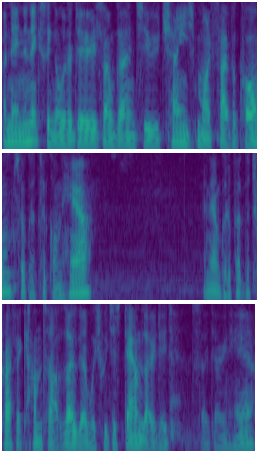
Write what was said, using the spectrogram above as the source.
and then the next thing I'm going to do is I'm going to change my favicon so I'm going to click on here. And then I'm going to put the traffic hunter logo which we just downloaded. So go in here.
